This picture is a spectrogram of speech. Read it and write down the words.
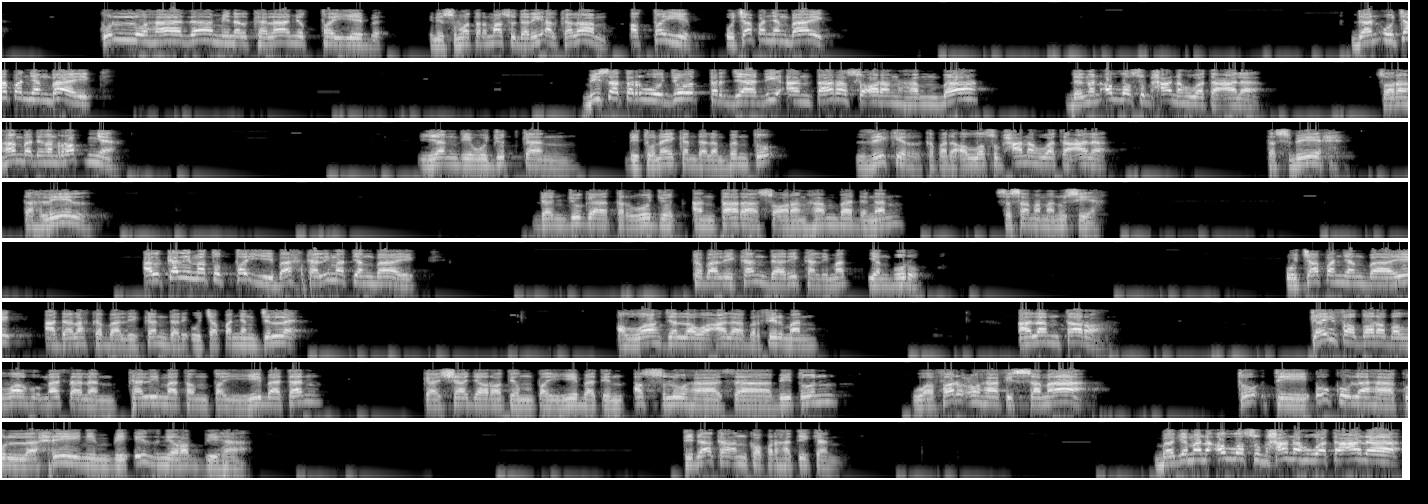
Kullu hadha min al-kalam at-tayyib. Ini semua termasuk dari al-kalam at-tayyib, ucapan yang baik. Dan ucapan yang baik bisa terwujud terjadi antara seorang hamba dengan Allah subhanahu wa ta'ala. Seorang hamba dengan Rabbnya. Yang diwujudkan, ditunaikan dalam bentuk zikir kepada Allah subhanahu wa ta'ala. Tasbih, tahlil, dan juga terwujud antara seorang hamba dengan sesama manusia. Al-kalimatut tayyibah, kalimat yang baik. Kebalikan dari kalimat yang buruk. Ucapan yang baik adalah kebalikan dari ucapan yang jelek. Allah Jalla wa'ala berfirman, Alam tara, Kaifa daraballahu mathalan kalimatan tayyibatan, Kasyajaratin tayyibatin asluha sabitun, Wafar'uha fis sama' Tu'ti ukulaha kulla hinin biizni rabbihah. Tidakkah engkau perhatikan bagaimana Allah Subhanahu wa taala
